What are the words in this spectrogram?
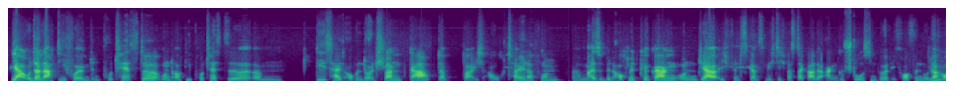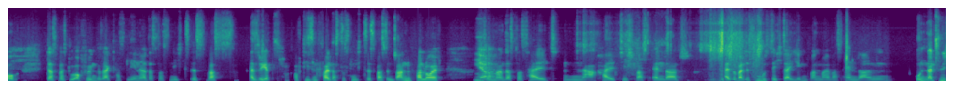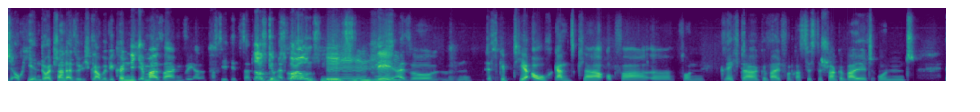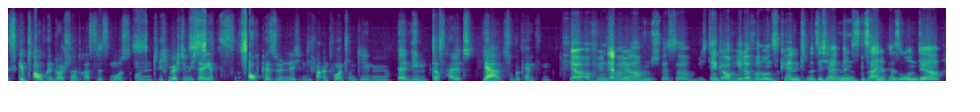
ja, und danach die folgenden Proteste und auch die Proteste, ähm, die es halt auch in Deutschland gab. Da war ich auch Teil davon. Ähm, also bin auch mitgegangen und ja, ich finde es ganz wichtig, was da gerade angestoßen wird. Ich hoffe nur mhm. da auch, das, was du auch vorhin gesagt hast, Lena, dass das nichts ist, was, also jetzt auf diesen Fall, dass das nichts ist, was im Sande verläuft, ja. sondern dass das halt nachhaltig was ändert. Also, weil es muss sich da irgendwann mal was ändern. Und natürlich auch hier in Deutschland. Also ich glaube, wir können nicht immer sagen, so ja, das passiert jetzt da drüben. Das gibt es also, bei uns nicht. Nee, also es gibt hier auch ganz klar Opfer äh, von rechter Gewalt, von rassistischer Gewalt und es gibt auch in Deutschland Rassismus und ich möchte mich da jetzt auch persönlich in die Verantwortung geben, äh, nehmen, das halt ja zu bekämpfen. Ja, auf jeden ja. Fall. Armenschwester. Ich denke auch jeder von uns kennt mit Sicherheit mindestens eine Person, der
